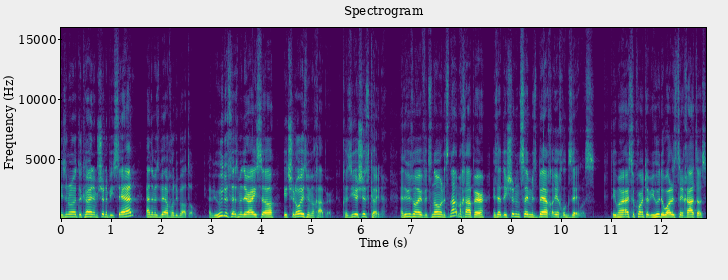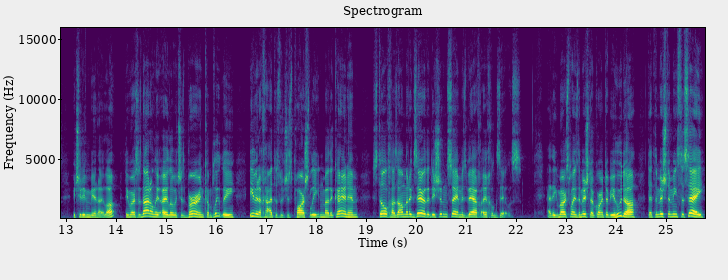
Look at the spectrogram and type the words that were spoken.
is in order the kainim shouldn't be sad, and the mizbeach will be batal. If Yehuda says Midiraisa, it should always be Mechaper, because Yish is Kaina. And the reason why if it's known it's not Mechaper is that they shouldn't say Mizbeach Eichel Gzelis. The Gemara asks according to Yehuda, what is Techatas? It should even be an Eilah. The Gemara says not only Eilah, which is burned completely, even a Chatas, which is partially eaten by the Kainim, still Chazal Medexer that they shouldn't say Mizbeach Eichel Gzelis. And the Gemara explains the Mishnah, according to Yehuda, that the Mishnah means to say,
